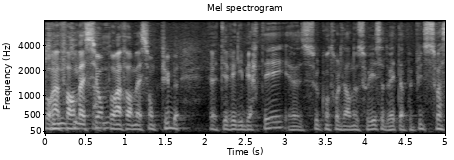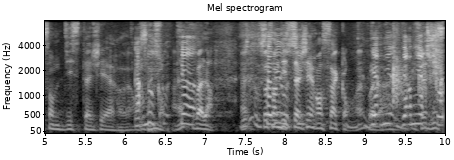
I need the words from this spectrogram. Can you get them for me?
Pour, information, pour information pub, euh, TV Liberté, euh, sous le contrôle d'Arnaud Soyer, ça doit être un peu plus de 70 stagiaires en 5 ans. Hein. voilà. 70 stagiaires en 5 ans. Hein, dernière, chose,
